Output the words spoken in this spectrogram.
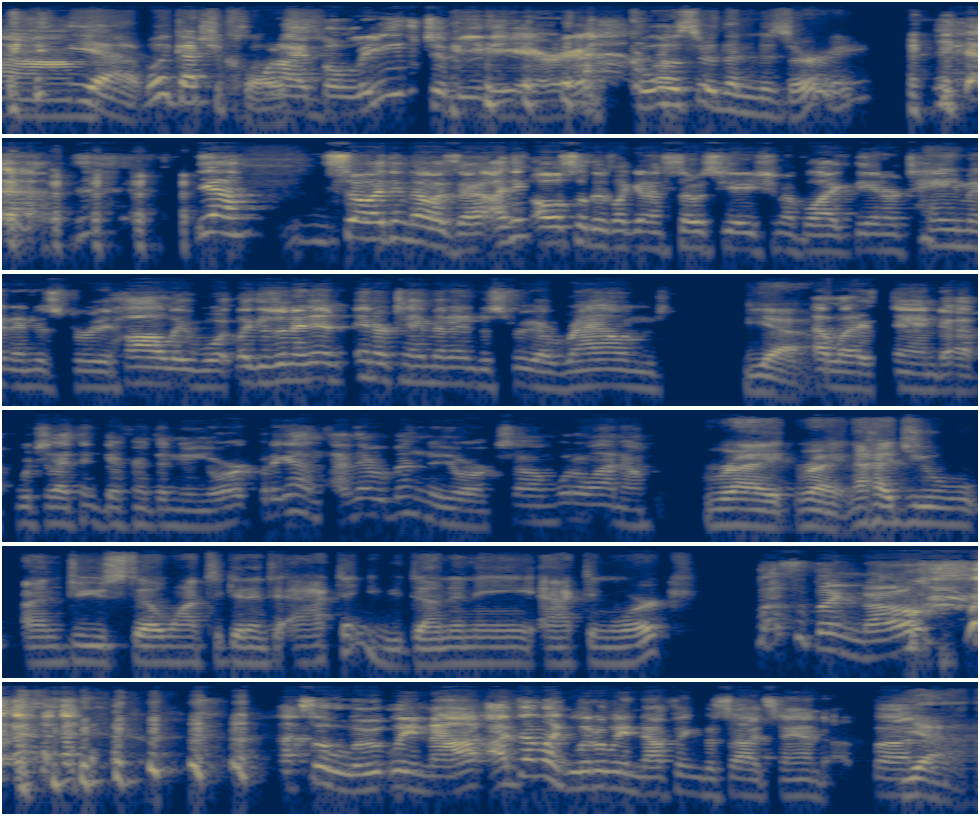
Um, yeah. Well, it got you close. what I believe to be the area. Closer than Missouri. yeah, yeah. So I think that was it. I think also there's like an association of like the entertainment industry, Hollywood. Like there's an en- entertainment industry around Yeah. LA stand up, which is I think different than New York. But again, I've never been to New York, so what do I know? Right. Right. Now, had you and do you still want to get into acting? Have you done any acting work? That's the thing. No, absolutely not. I've done like literally nothing besides stand up. But yeah.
